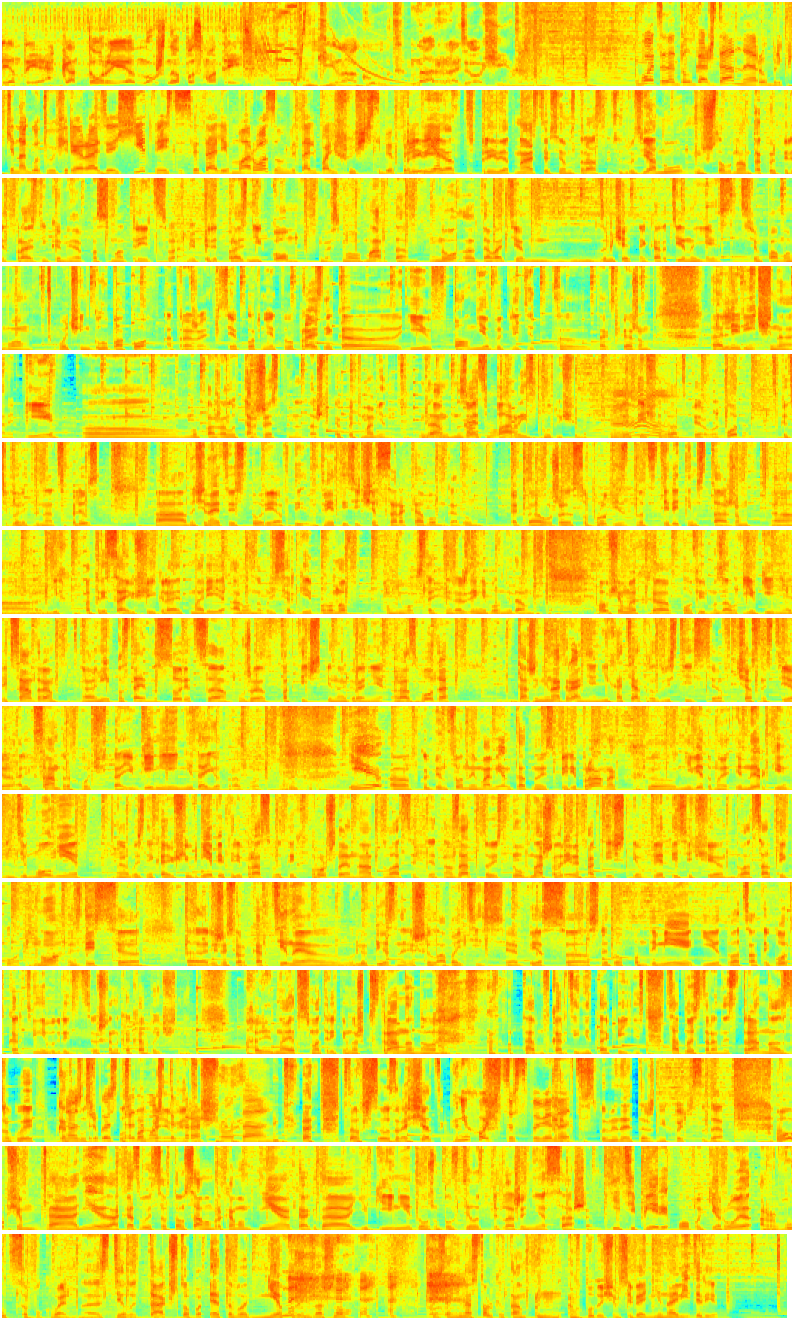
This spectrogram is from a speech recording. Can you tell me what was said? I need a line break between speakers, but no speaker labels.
Ленты, которые нужно посмотреть. Киногуд на Радиохит.
Вот она, долгожданная рубрика «Киногод» в эфире «Радио Хит» вместе с Виталием Морозовым. Виталь, большущий себе привет.
Привет, привет, Настя, всем здравствуйте, друзья. Ну, чтобы нам такой перед праздниками посмотреть с вами, перед праздником 8 марта, ну, э, давайте, замечательная картина есть, по-моему, очень глубоко отражает все корни этого праздника и вполне выглядит, э, так скажем, лирично и, э, ну, пожалуй, торжественно даже в какой-то момент. Да? Называется
ну-ка.
«Пара из будущего» 2021 года с категории 12+. А, начинается история в, в 2040 году, когда уже супруги с 20-летним стажем, а, их потрясающе играет Мария Аронова и Сергей Бурунов. У него, кстати, день рождения был недавно. В общем, их э, по фильму зовут Евгений и Александра. Они постоянно ссорятся, уже фактически на грани развода. Даже не на грани, они хотят развестись. В частности, Александра хочет, а Евгений ей не дает развод. И э, в кульминационный момент одной из перебранок э, неведомая энергия в виде молнии, э, возникающей в небе, перебрасывает их в прошлое на 20 лет назад. То есть, ну, в наше время фактически в 2020 год. Но здесь э, э, режиссер картины любезно решил обойтись без следов пандемии, и 20 год в картине выглядит совершенно как обычный. На это смотреть немножко странно, но там в картине так и есть. С одной стороны странно, а с другой как-то
Но с другой стороны, может, и хорошо, да.
Да, потому что возвращаться
Не хочется вспоминать.
как-то вспоминать даже не хочется, да. В общем, а, они оказываются в том самом роковом дне, когда Евгений должен был сделать предложение Саше. И теперь оба героя рвутся буквально сделать так, чтобы этого не произошло. То есть они настолько там в будущем себя ненавидели,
